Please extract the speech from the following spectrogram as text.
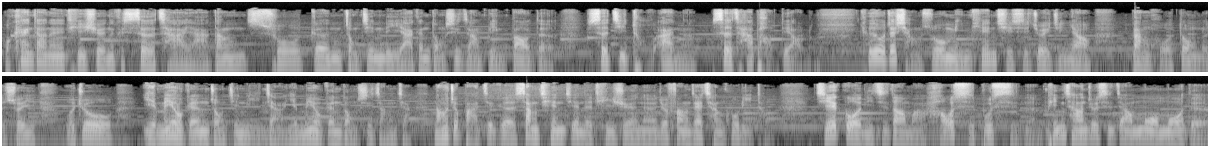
我看到那 T 恤那个色差呀，当初跟总经理啊、跟董事长禀报的设计图案呢，色差跑掉了。可是我在想，说明天其实就已经要办活动了，所以我就也没有跟总经理讲，也没有跟董事长讲，然后就把这个上千件的 T 恤呢，就放在仓库里头。结果你知道吗？好死不死呢，平常就是这样默默的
